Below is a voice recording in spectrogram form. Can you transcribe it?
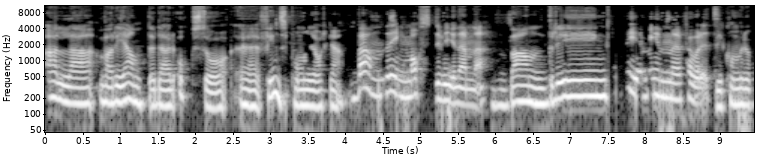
Alla varianter där också eh, finns på Mallorca. Vandring måste vi ju nämna. Vandring. Det är min favorit. Vi kommer att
